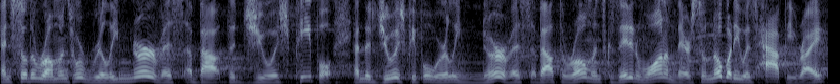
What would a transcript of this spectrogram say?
And so the Romans were really nervous about the Jewish people. And the Jewish people were really nervous about the Romans because they didn't want them there. So nobody was happy, right?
